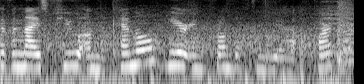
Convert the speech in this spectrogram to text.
Have a nice view on the canal here in front of the uh, apartment.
